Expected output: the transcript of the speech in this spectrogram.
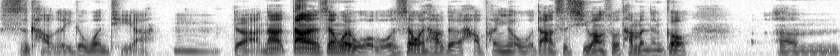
思考的一个问题啊。嗯，对啊。那当然，身为我我是身为他的好朋友，我当然是希望说他们能够嗯。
